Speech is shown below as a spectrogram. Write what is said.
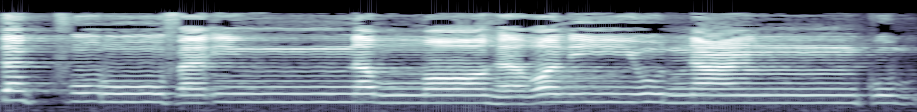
تكفروا فإن الله غني عنكم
